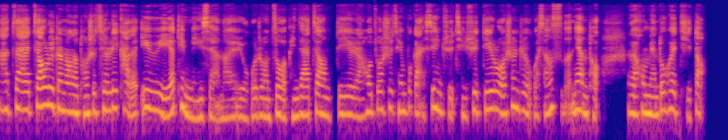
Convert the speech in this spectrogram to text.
那在焦虑症状的同时，其实丽卡的抑郁也挺明显的，有过这种自我评价降低，然后做事情不感兴趣，情绪低落，甚至有过想死的念头。在后面都会提到。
